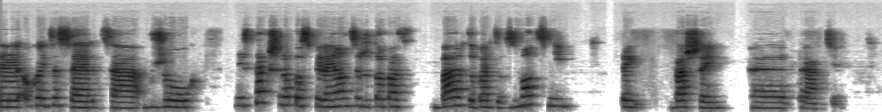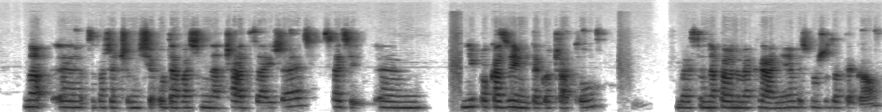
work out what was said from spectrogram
e, okolice serca, brzuch. Jest tak szeroko wspierający, że to Was bardzo, bardzo wzmocni w tej Waszej e, prawdzie. No, e, zobaczę, czy mi się uda właśnie na czat zajrzeć. Słuchajcie, nie pokazuje mi tego czatu, bo jestem na pełnym ekranie, być może dlatego.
